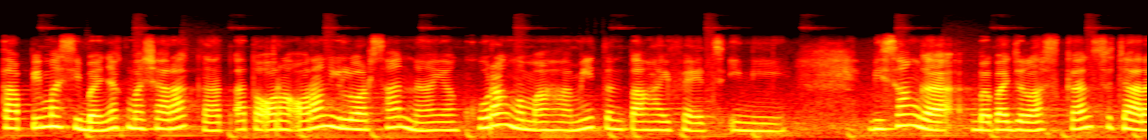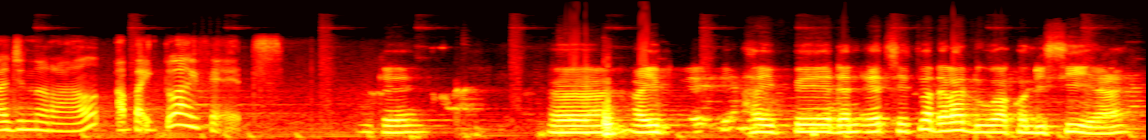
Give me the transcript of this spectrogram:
tapi masih banyak masyarakat atau orang-orang di luar sana yang kurang memahami tentang HIV AIDS ini. Bisa nggak Bapak jelaskan secara general apa itu HIV AIDS? Oke, okay. Uh, HIV, HIV dan AIDS itu adalah dua kondisi ya,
